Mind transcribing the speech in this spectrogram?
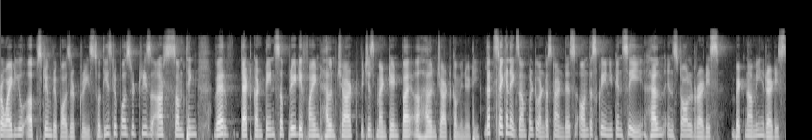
provide you upstream repositories. So these repositories are something where that contains a predefined Helm chart which is maintained by a Helm chart community. Let's take an example to understand this. On the screen you can see Helm install Redis Bitnami Redis.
